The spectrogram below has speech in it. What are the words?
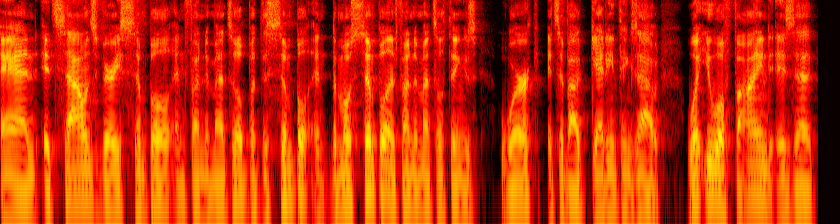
And it sounds very simple and fundamental, but the simple and the most simple and fundamental things work. It's about getting things out. What you will find is that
